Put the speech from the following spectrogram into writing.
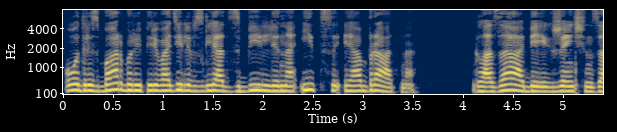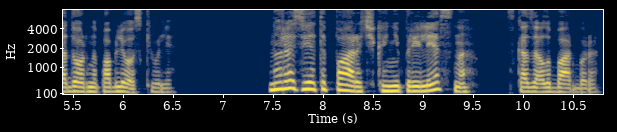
Одри с Барбарой переводили взгляд с Билли на Итси и обратно. Глаза обеих женщин задорно поблескивали. «Но разве эта парочка не прелестна?» — сказала Барбара.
